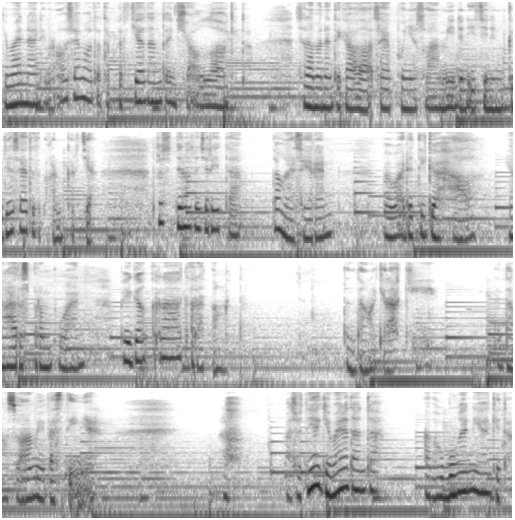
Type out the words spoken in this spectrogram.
gimana? Dia bilang oh saya mau tetap kerja tante insya Allah gitu. Selama nanti kalau saya punya suami dan diizinin bekerja saya tetap akan bekerja. Terus dia langsung cerita tau gak sih Ren bahwa ada tiga hal yang harus perempuan pegang erat-erat banget tentang laki-laki, tentang suami pastinya. Lah, maksudnya gimana tante? Apa hubungannya gitu?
